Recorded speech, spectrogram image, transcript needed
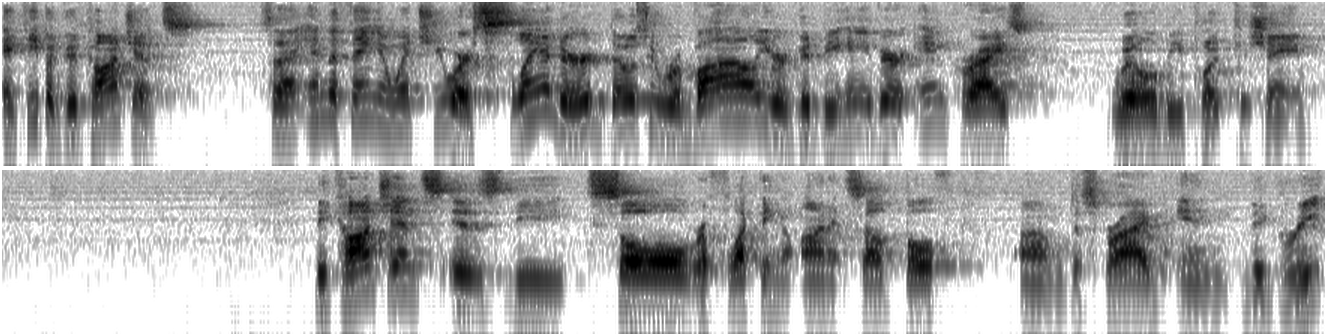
And keep a good conscience, so that in the thing in which you are slandered, those who revile your good behavior in Christ will be put to shame. The conscience is the soul reflecting on itself, both um, described in the Greek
